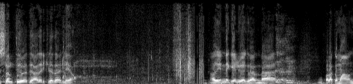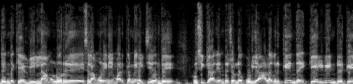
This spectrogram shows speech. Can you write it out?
இஸ்லாம் தீவிரத்தை ஆதரிக்கிறதா இல்லையா? அது என்ன கேள்வி கேட்கிறாருண்டா? வழக்கமா வந்து இந்த கேள்வி இல்லாமல் ஒரு இஸ்லாம் ஒரு இணைய மார்க்கம் நிகழ்ச்சி வந்து ருசிக்காது என்று சொல்லக்கூடிய அளவிற்கு இந்த கேள்வி இன்றைக்கு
